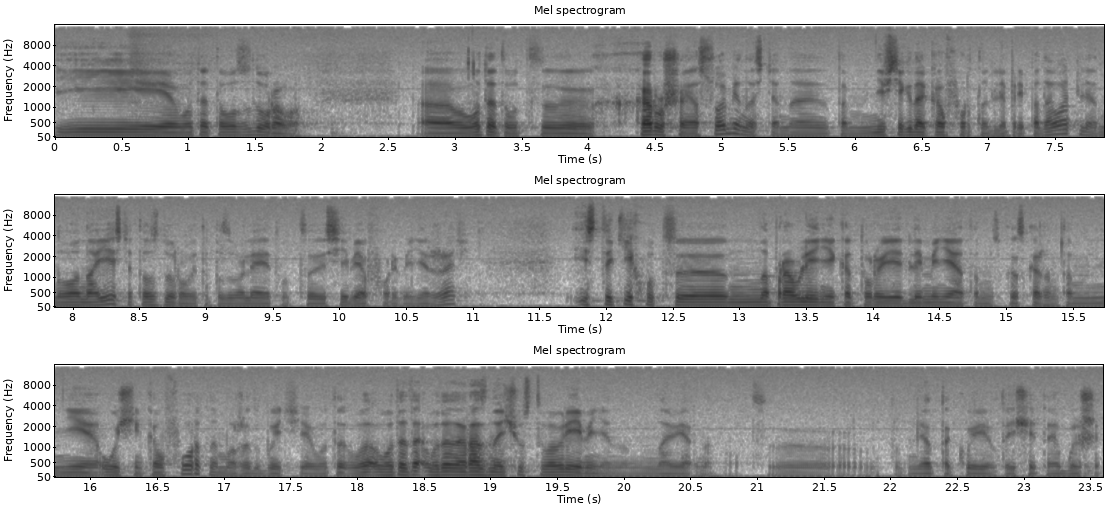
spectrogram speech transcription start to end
и вот это вот здорово. Э, вот это вот э, хорошая особенность, она там не всегда комфортна для преподавателя, но она есть, это здорово, это позволяет вот себя в форме держать. Из таких вот направлений, которые для меня, там, скажем, там, не очень комфортно, может быть, вот, вот, это, вот это разное чувство времени, наверное. Вот, у меня такое, вот, я считаю, больше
